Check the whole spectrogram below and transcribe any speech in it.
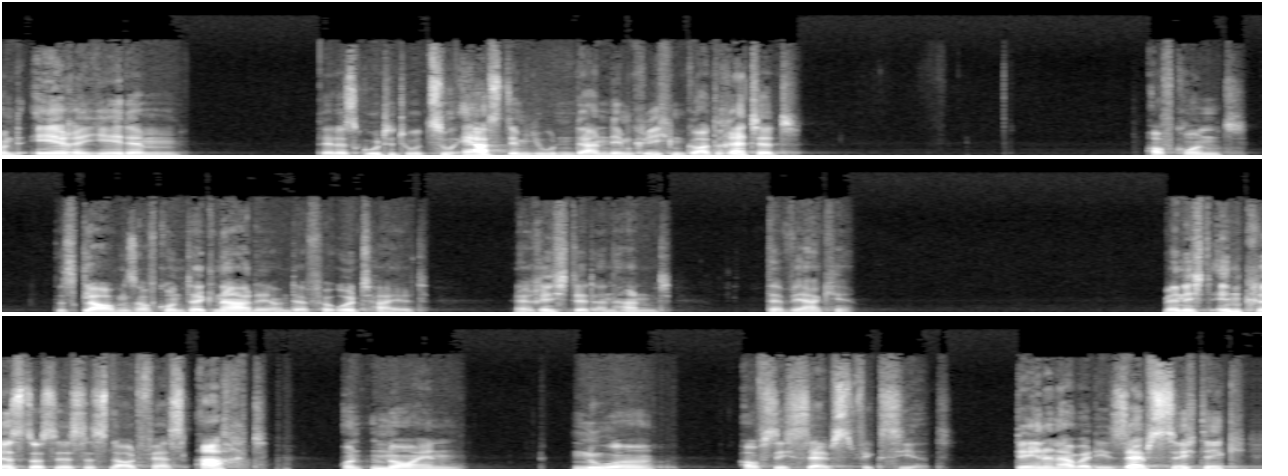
und Ehre jedem, der das Gute tut. Zuerst dem Juden, dann dem Griechen. Gott rettet aufgrund des Glaubens, aufgrund der Gnade und er verurteilt, er richtet anhand der Werke. Wer nicht in Christus ist, ist laut Vers 8 und 9 nur auf sich selbst fixiert. denen aber, die selbstsüchtig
